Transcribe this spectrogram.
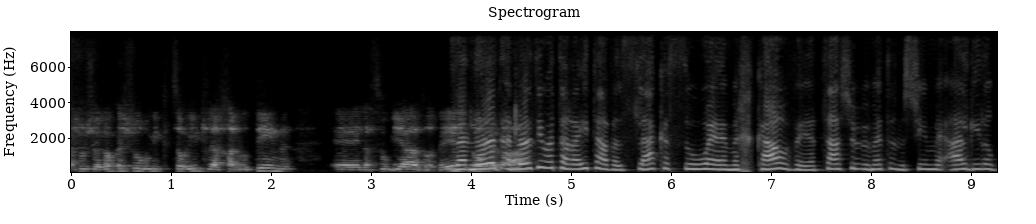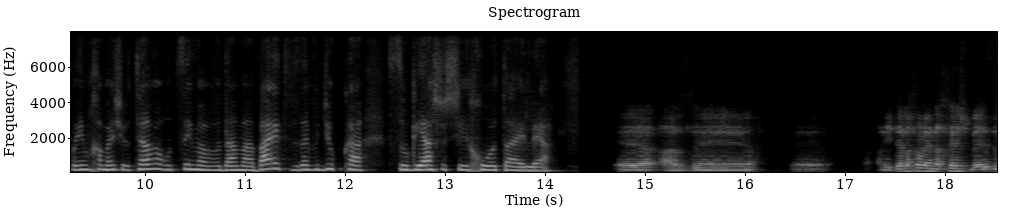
משהו שלא קשור מקצועית לחלוטין אה, לסוגיה הזאת. זה אני לא, יודעת, אני לא יודעת אם אתה ראית, אבל סלאק עשו אה, מחקר ויצא שבאמת אנשים מעל גיל 45 יותר מרוצים מעבודה מהבית, וזה בדיוק הסוגיה ששייכו אותה אליה. אז אני אתן לכם לנחש באיזה,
